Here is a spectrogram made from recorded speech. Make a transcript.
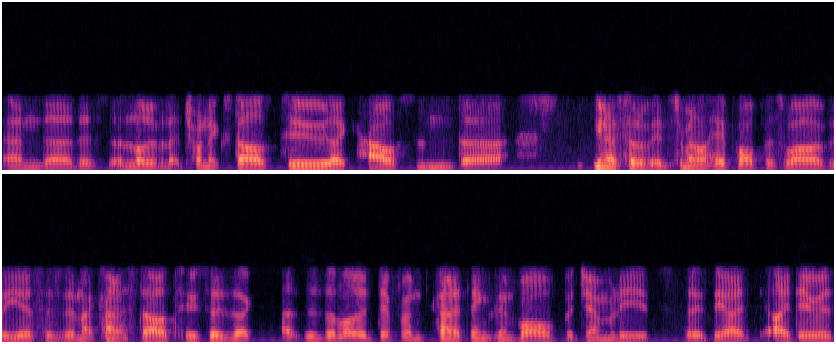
And uh, there's a lot of electronic styles too, like house and uh, you know, sort of instrumental hip hop as well. Over the years, has been that kind of style too. So there's like uh, there's a lot of different kind of things involved, but generally, it's the, the idea is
